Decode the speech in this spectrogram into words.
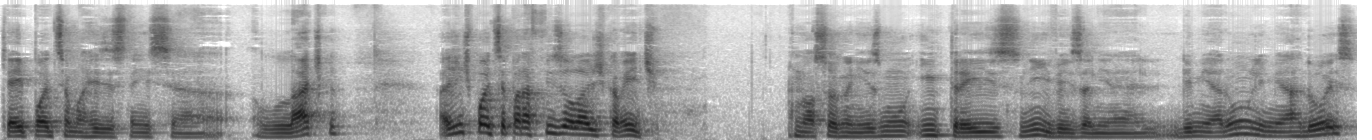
que aí pode ser uma resistência lática. A gente pode separar fisiologicamente nosso organismo em três níveis ali, né? Limiar 1, limiar 2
